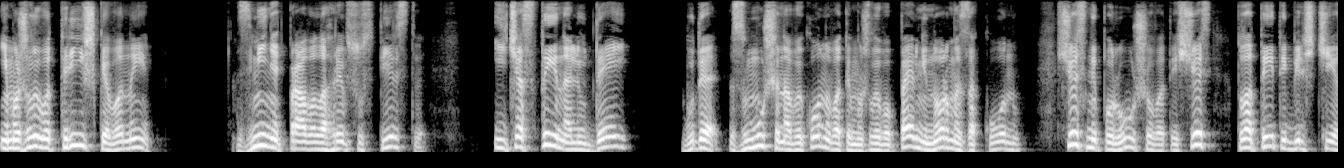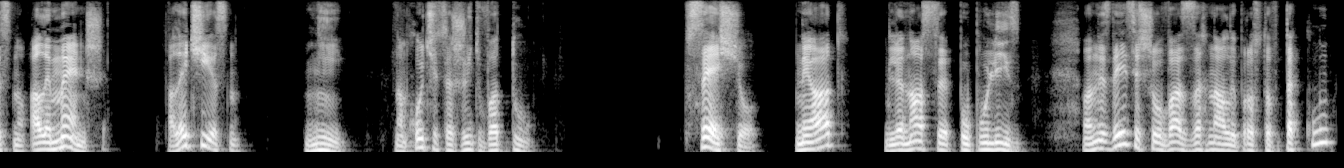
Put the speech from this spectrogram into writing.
і, можливо, трішки вони змінять правила гри в суспільстві, і частина людей буде змушена виконувати, можливо, певні норми закону, щось не порушувати, щось платити більш чесно, але менше. Але чесно. Ні. Нам хочеться жити в аду. Все, що не ад, для нас це популізм. Вам не здається, що вас загнали просто в таку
